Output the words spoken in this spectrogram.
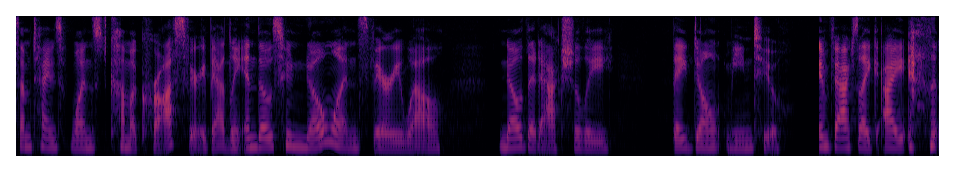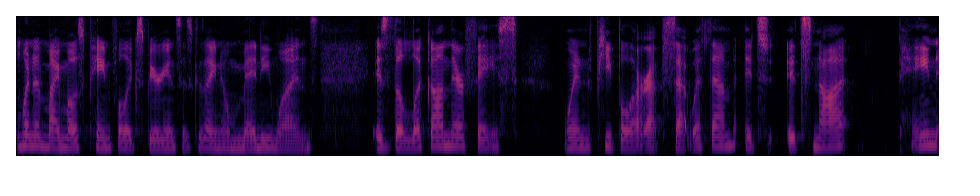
Sometimes ones come across very badly, and those who know ones very well know that actually they don't mean to. In fact, like I, one of my most painful experiences, because I know many ones, is the look on their face when people are upset with them. It's it's not pain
